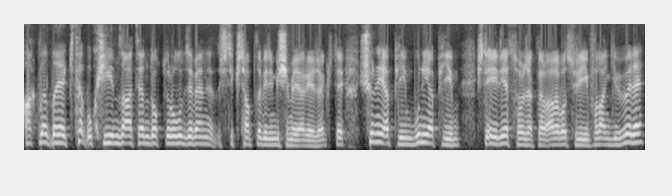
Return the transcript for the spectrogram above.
akla daya kitap okuyayım zaten doktor olunca ben işte kitapta benim işime yarayacak. İşte şunu yapayım, bunu yapayım. İşte ehliyet soracaklar, araba süreyim falan gibi böyle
